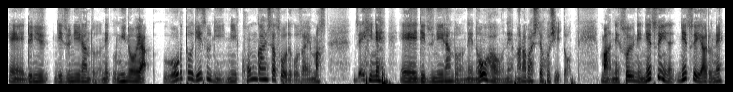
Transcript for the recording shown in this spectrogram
えー、ディズニーランドのね、生みの親、ウォルト・ディズニーに懇願したそうでございます。ぜひね、えー、ディズニーランドのね、ノウハウをね、学ばしてほしいと。まあね、そういうね、熱意、熱意あるね、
